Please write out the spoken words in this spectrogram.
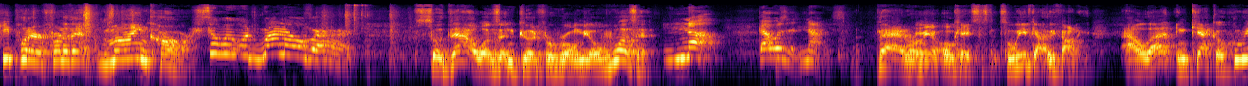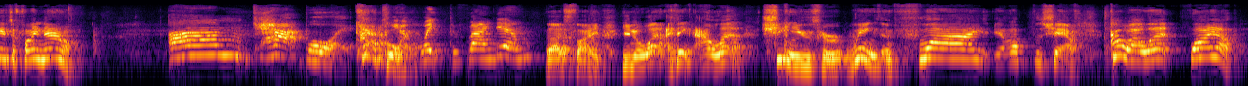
he put her in front of that mine car. So it would run over her. So that wasn't good for Romeo, was it? No, that wasn't nice. Bad Romeo. Okay, assistant. So we've got we found Owlette and Gecko. Who do we have to find now? Um, Catboy. Catboy. I can't wait to find him. That's fine. You know what? I think Owlette, she can use her wings and fly up the shaft. Go, Owlette, fly up.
